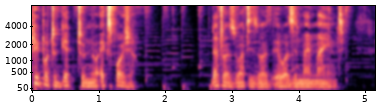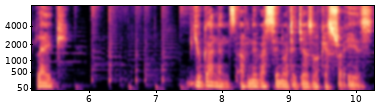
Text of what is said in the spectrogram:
people to get to know exposure. That was what it was. It was in my mind, like Ugandans have never seen what a jazz orchestra is.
